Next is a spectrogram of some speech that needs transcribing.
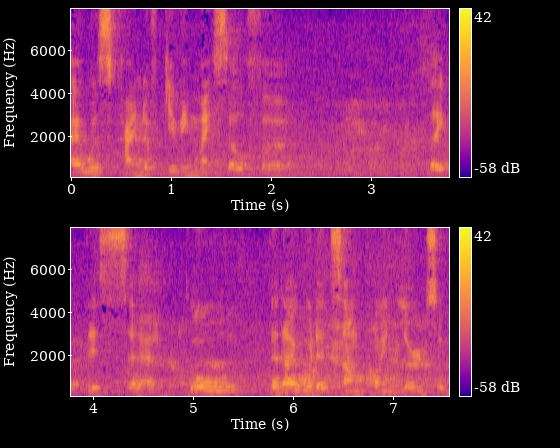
I was kind of giving myself a, like this uh, goal that I would at some point learn some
